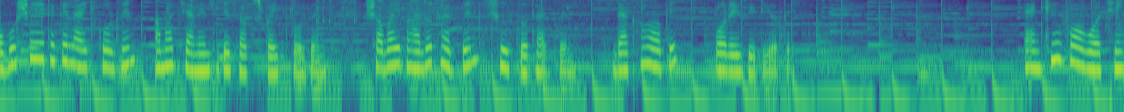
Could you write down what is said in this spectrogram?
অবশ্যই এটাকে লাইক করবেন, আমার চ্যানেলটিকে সাবস্ক্রাইব করবেন। সবাই ভালো থাকবেন, সুস্থ থাকবেন। দেখা হবে পরের ভিডিওতে থ্যাংক ইউ ফর ওয়াচিং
